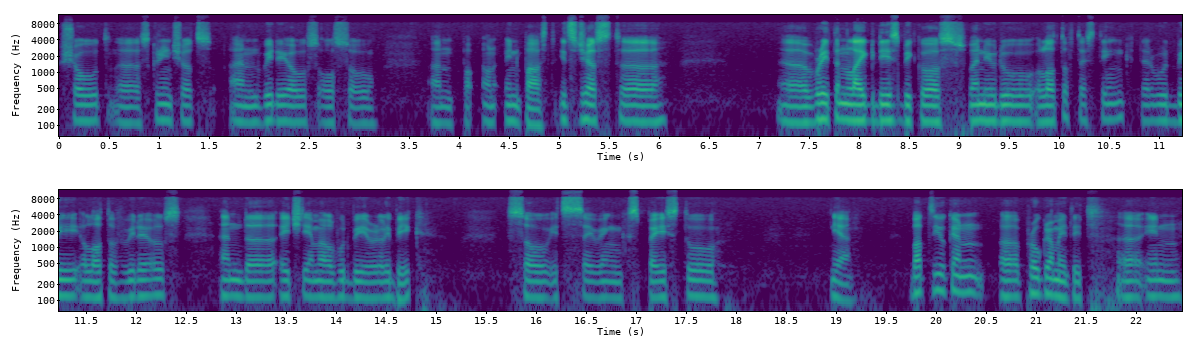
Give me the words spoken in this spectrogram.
show uh, screenshots and videos also on in past. It's just uh, uh, written like this because when you do a lot of testing, there would be a lot of videos and the uh, HTML would be really big. So it's saving space to, yeah. But you can uh, program it uh, in,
